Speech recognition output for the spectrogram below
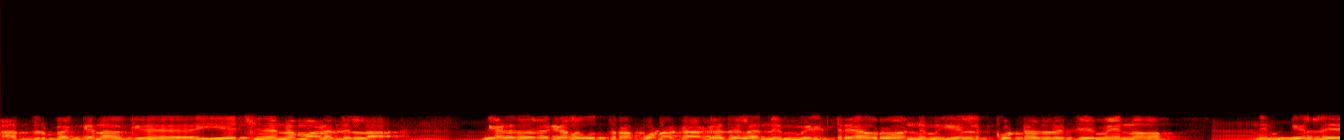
ಅದ್ರ ಬಗ್ಗೆ ನಾವು ಯೋಚನೆ ಮಾಡೋದಿಲ್ಲ. ಕೇಳಿದವರಿಗೆಲ್ಲ ಉತ್ತರ ಕೊಡಕ್ ಆಗೋದಿಲ್ಲ ನಿಮ್ಮ ಮಿಲಿಟರಿ ಅವರು ನಿಮ್ಗೆ ಎಲ್ಲಿ ಕೊಟ್ಟಿದ್ರೆ ಜಮೀನು ನಿಮ್ಗೆ ಎಲ್ಲಿ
